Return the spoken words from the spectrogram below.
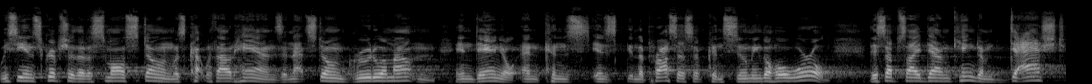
We see in Scripture that a small stone was cut without hands, and that stone grew to a mountain in Daniel and cons- is in the process of consuming the whole world. This upside down kingdom dashed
